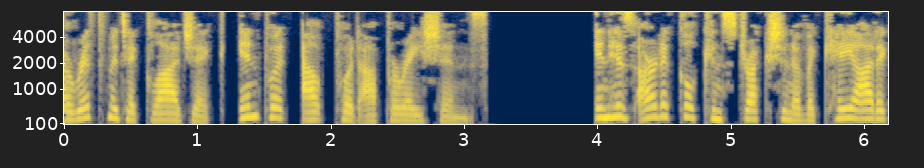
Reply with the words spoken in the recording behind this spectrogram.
arithmetic logic, input-output operations. In his article Construction of a Chaotic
